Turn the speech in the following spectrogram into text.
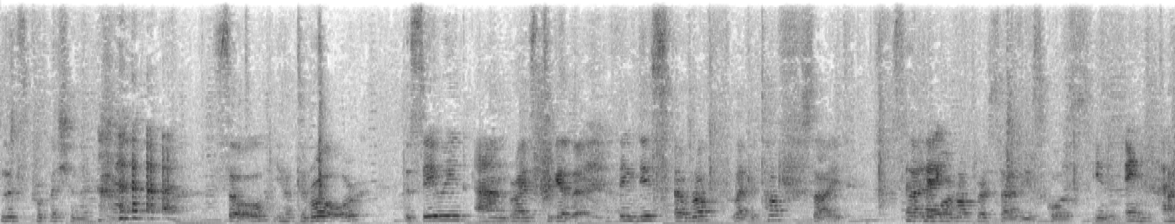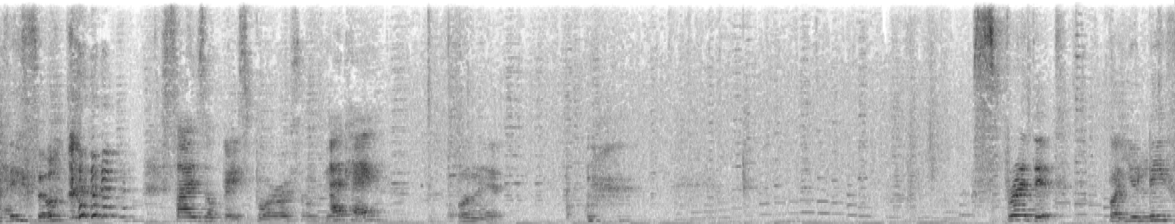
Looks professional. so you have to roll the seaweed and rice together. I think this uh, rough, like a tough side, slightly Okay. more rougher side is goes in. In. I think so. Size of baseball or something Okay. on it. Spread it, but you leave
